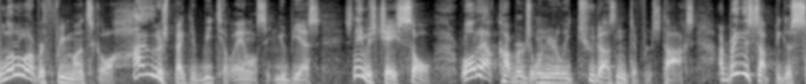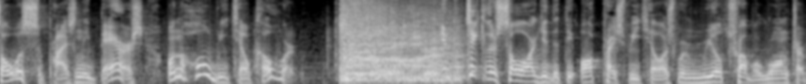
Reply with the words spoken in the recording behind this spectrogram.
A little over three months ago, a highly respected retail analyst at UBS, his name is Jay Sole, rolled out coverage on nearly two dozen different stocks. I bring this up because Sole was surprisingly bearish on the whole retail cohort. In particular, Sole argued that the off-price retailers were in real trouble long term,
